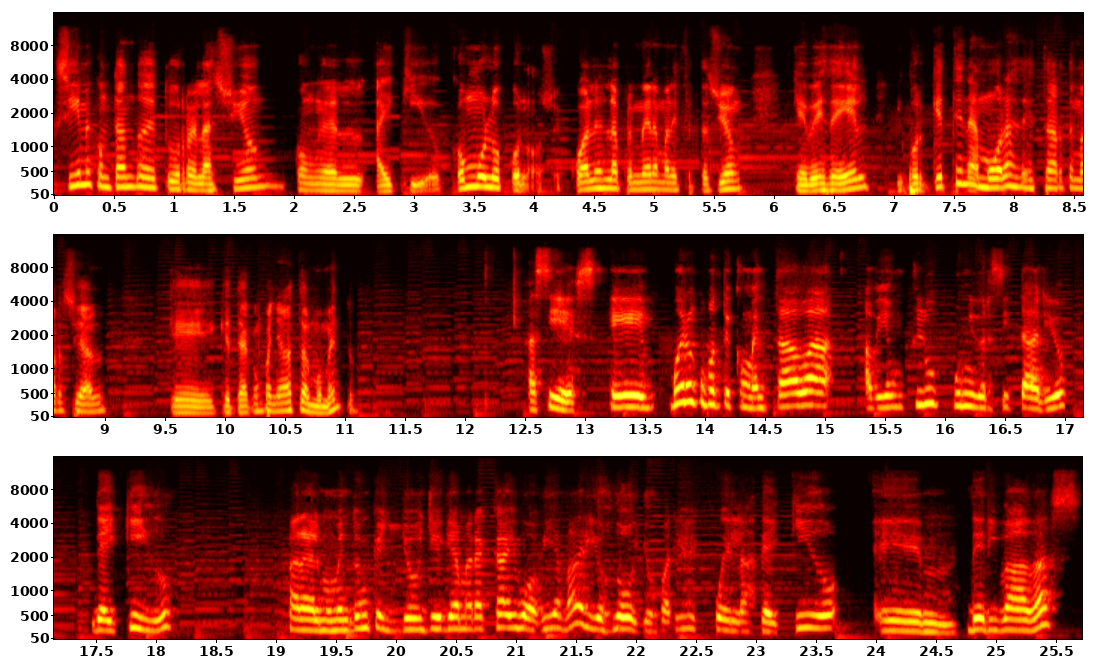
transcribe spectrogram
sígueme contando de tu relación con el Aikido. ¿Cómo lo conoces? ¿Cuál es la primera manifestación que ves de él? ¿Y por qué te enamoras de esta arte marcial que, te ha acompañado hasta el momento? Así es. Eh, bueno, como te comentaba, había un club universitario de Aikido. Para el momento en que yo llegué a Maracaibo había varios doyos, varias escuelas de Aikido em, derivadas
